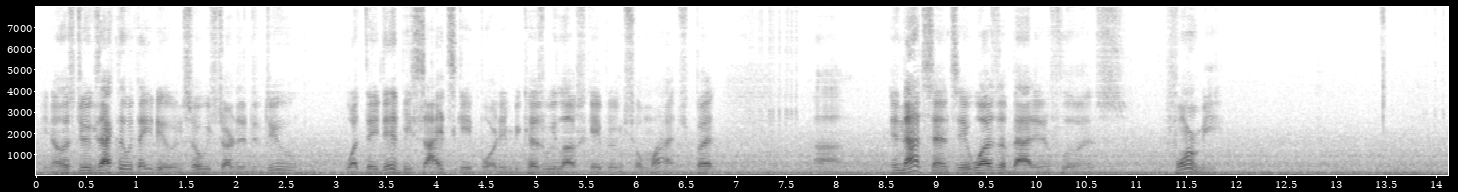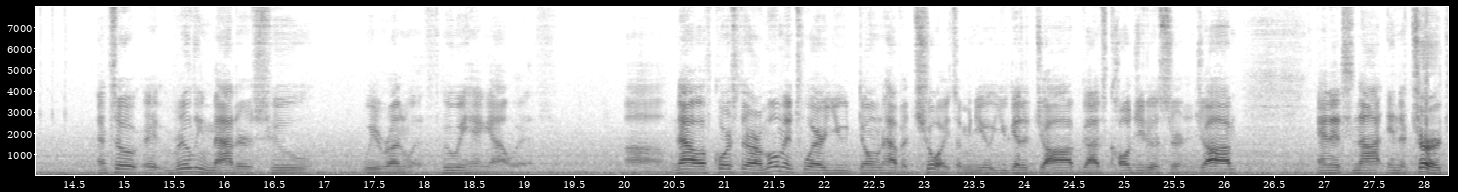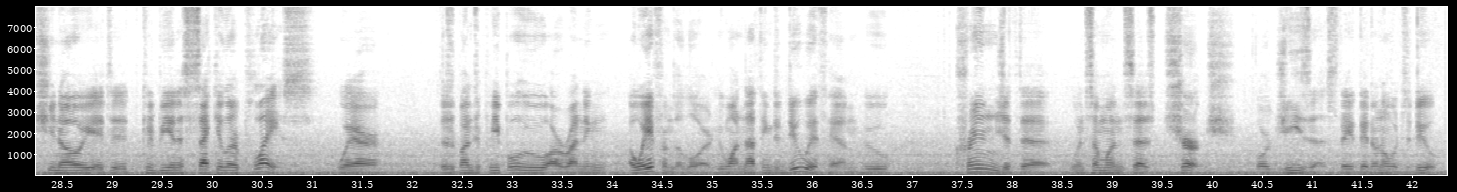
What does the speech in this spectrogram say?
You know, let's do exactly what they do, and so we started to do what they did besides skateboarding because we love skateboarding so much. But um, in that sense, it was a bad influence for me. And so it really matters who we run with, who we hang out with. Um, now, of course, there are moments where you don't have a choice. I mean, you, you get a job, God's called you to a certain job, and it's not in a church, you know, it, it could be in a secular place where there's a bunch of people who are running away from the Lord, who want nothing to do with Him, who cringe at the when someone says church or Jesus. They, they don't know what to do.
